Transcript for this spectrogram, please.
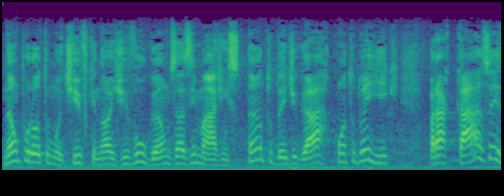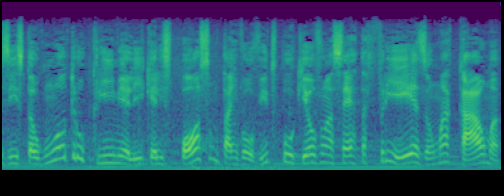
Não por outro motivo que nós divulgamos as imagens tanto do Edgar quanto do Henrique, para caso exista algum outro crime ali que eles possam estar envolvidos, porque houve uma certa frieza, uma calma,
